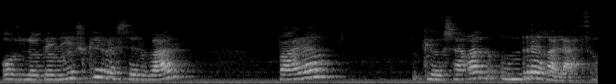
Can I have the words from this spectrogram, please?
os lo tenéis que reservar para que os hagan un regalazo,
